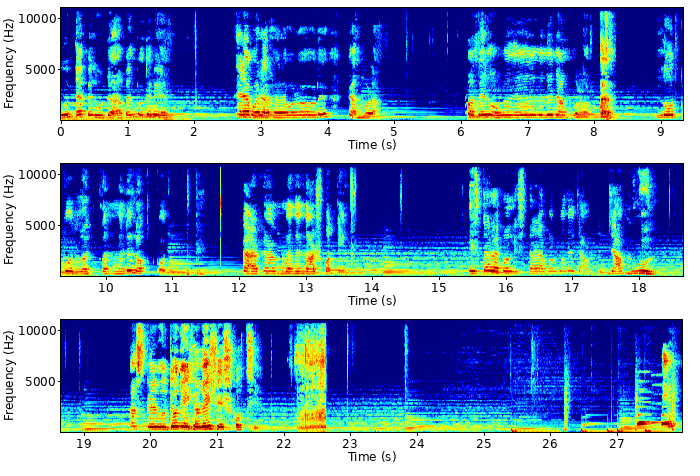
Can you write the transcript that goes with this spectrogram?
উট অ্যাপেল উট অ্যাপেল মানে বেল খেলা বড়া খেলা বড়া মানে জাম্বরা মানে মানে মানে জাম্বরা লটকন লটকন মানে লটকন তারপর মানে নাশপাতি। স্টার অ্যাপল স্টার অ্যাপল মানে জামরুল আজকের ভিডিও এখানেই শেষ করছি। ছোট্ট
